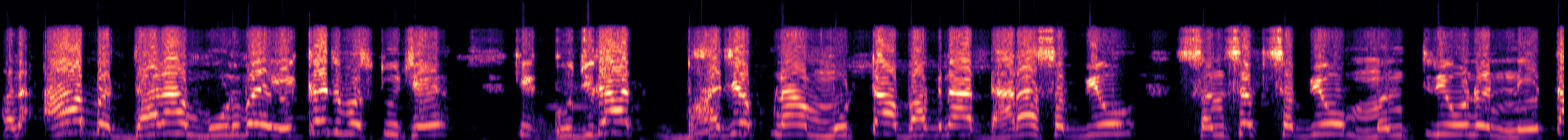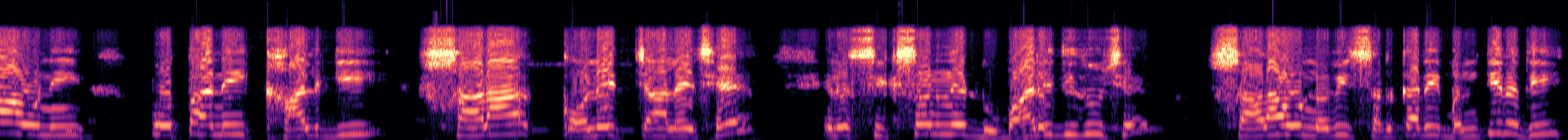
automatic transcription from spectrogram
અને આ બધાના મૂળમાં એક જ વસ્તુ છે કે ગુજરાત ભાજપના મોટા ભાગના ધારાસભ્યો, સંસદ સભ્યો, મંત્રીઓ અને નેતાઓની પોતાની ખાલગી શાળા, કોલેજ ચાલે છે. એટલે શિક્ષણને ડૂબાડી દીધું છે. શાળાઓ નવી સરકારી બનતી નથી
